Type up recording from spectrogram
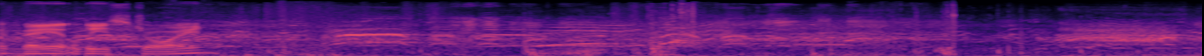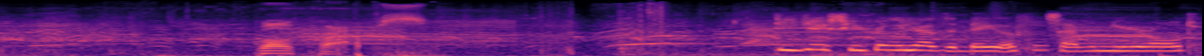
Can they at least join? Well, craps. DJ secretly has a date with a seven-year-old.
